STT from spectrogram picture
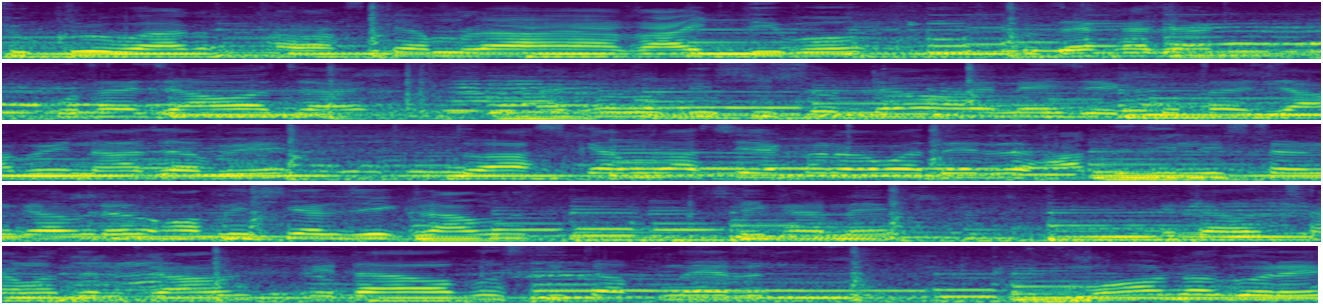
শুক্রবার, আর আজকে আমরা রাইড দিব। তো দেখা যাক কোথায় যাওয়া যায়। এখনও ডিসিশন নেওয়া হয় নাই যে কোথায় যাবে, না যাবে। তো আজকে আমরা আছি এখন আমাদের হাতিঝিল ইস্টার্ন গ্রাউন্ডের অফিসিয়াল যে গ্রাউন্ড সেখানে। এটা হচ্ছে আমাদের গ্রাউন্ড এটা অবস্থিত আপনার মহানগরে।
